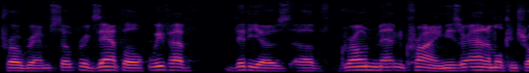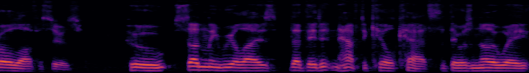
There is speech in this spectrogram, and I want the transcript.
programs. So, for example, we've have videos of grown men crying. These are animal control officers who suddenly realized that they didn't have to kill cats, that there was another way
